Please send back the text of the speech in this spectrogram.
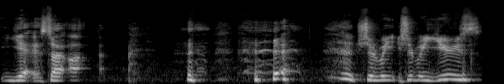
yeah. So, uh, should we should we use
